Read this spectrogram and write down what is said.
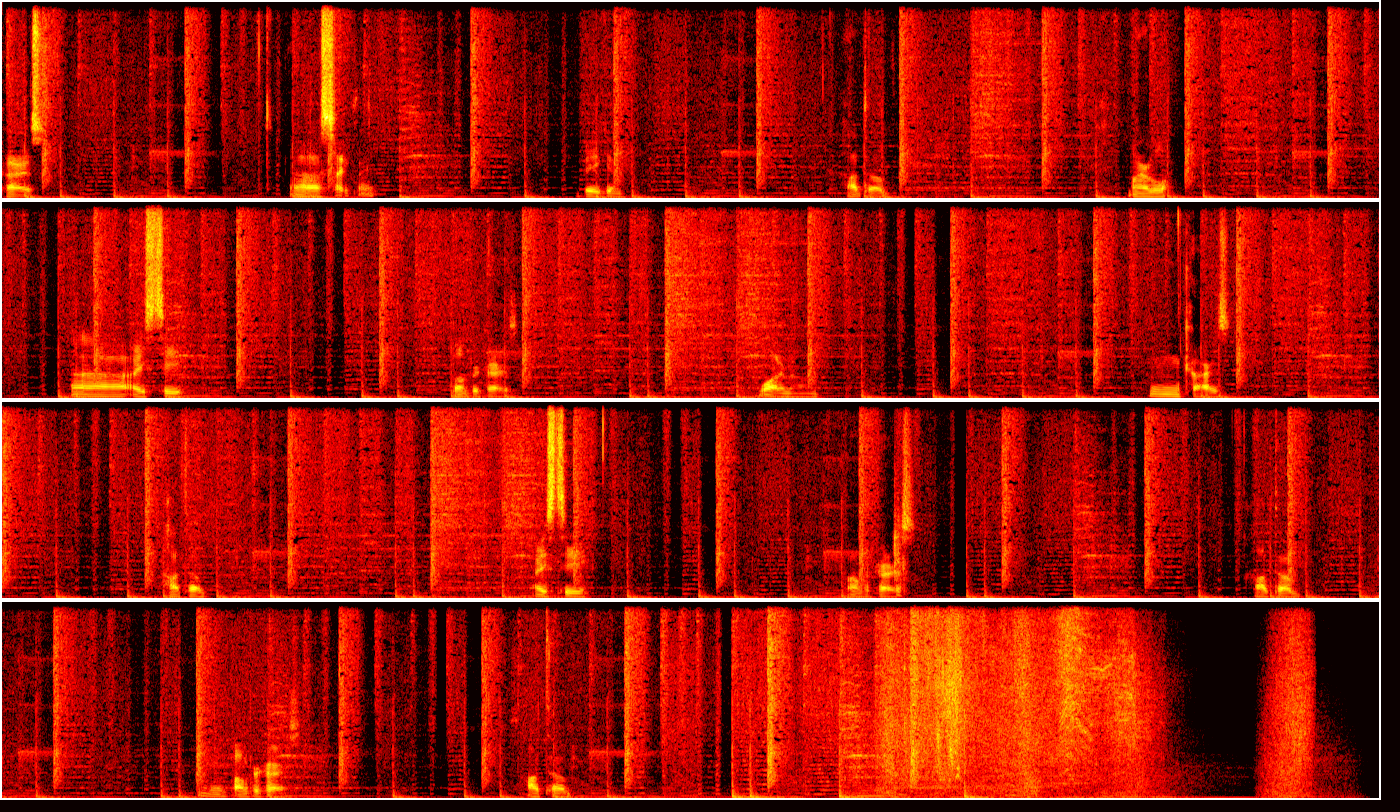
Cars. Uh, cycling. Bacon. Hot tub. Marble. Uh, iced tea. Bumper cars. Watermelon. Mm, cars. Hot tub. Iced tea. Bumper cars. Hot tub. Bumper cars. Hot tub.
